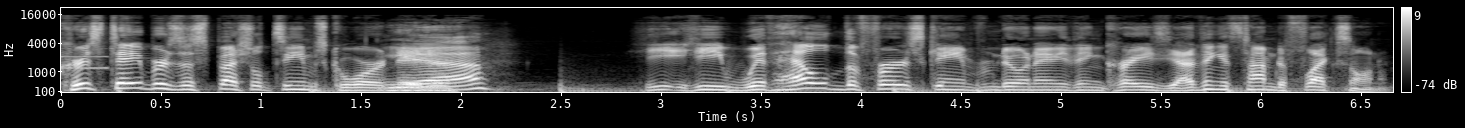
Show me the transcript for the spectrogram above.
Chris Tabor's a special teams coordinator. Yeah. He he withheld the first game from doing anything crazy. I think it's time to flex on him.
